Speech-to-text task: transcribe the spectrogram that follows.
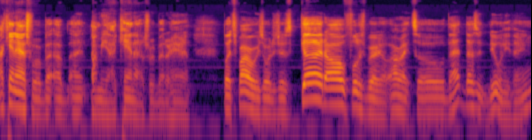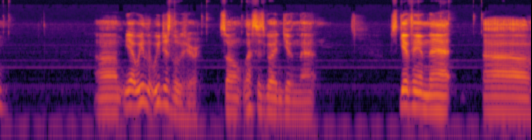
I can't ask for a, a, I mean, I can't ask for a better hand. But Spiral Resort is just good. Oh, Foolish Burial. All right, so that doesn't do anything. Um, yeah, we we just lose here. So let's just go ahead and give him that. Let's give him that. Uh,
